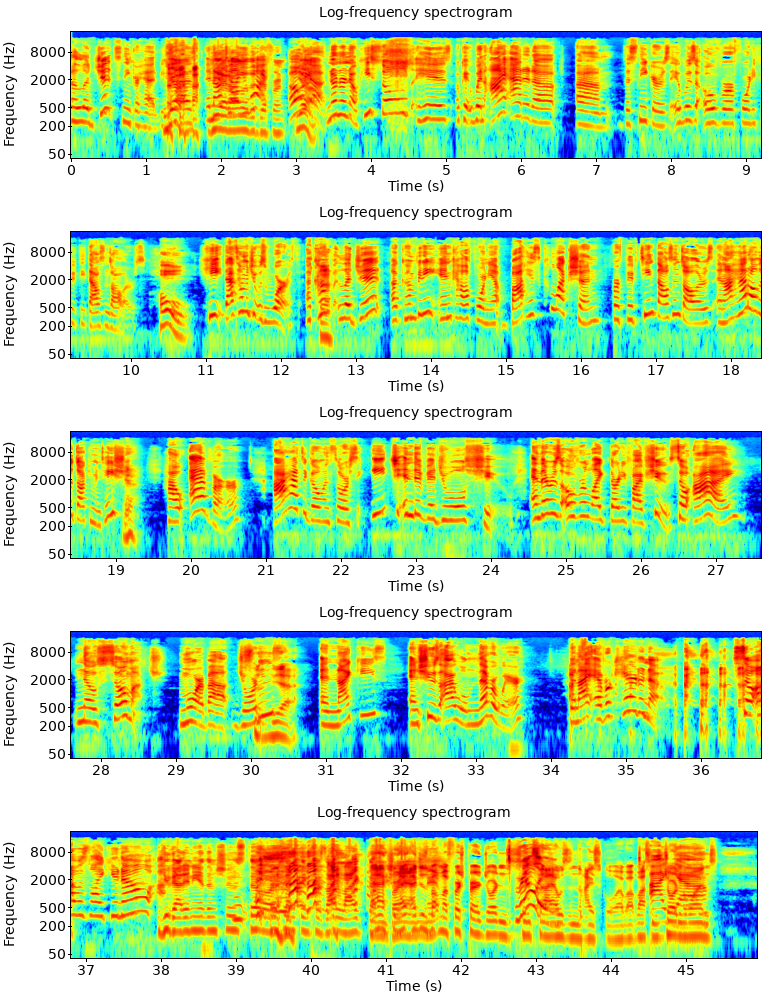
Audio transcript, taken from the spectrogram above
a, a legit sneakerhead because, Yeah. and He I'll had tell all you of the different- oh yeah. yeah. no, no, no. He sold his. Okay, when I added up um, the sneakers, it was over forty, fifty thousand dollars. Oh. He that's how much it was worth. A comp- Yeah. legit a company in California bought his collection for fifteen thousand dollars, and I had all the documentation. Yeah. However, I had to go and source each individual shoe, and there was over like thirty five shoes. So I know so much more about Jordans Yeah. and Nikes and shoes I will never wear than I ever care to know. So I was like, you know, You got any of them shoes still, or something? Because I like them. Actually, I, I just name. bought my first pair of Jordans since Really? I was in high school. I bought bought some I- Jordan yeah. ones.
